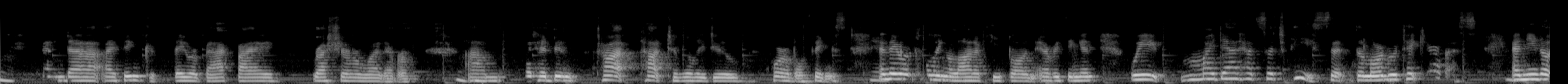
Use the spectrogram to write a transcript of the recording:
Mm. And uh, I think they were backed by Russia or whatever, mm-hmm. um, but had been taught taught to really do horrible things, yeah. and they were killing a lot of people and everything. And we, my dad had such peace that the Lord would take care of us. Mm-hmm. And you know,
